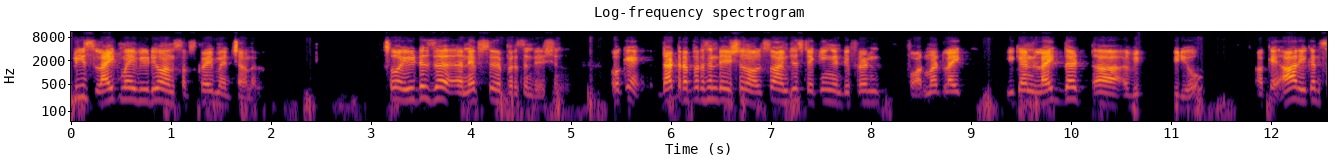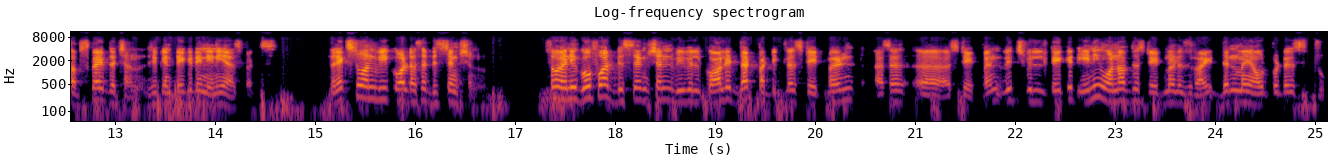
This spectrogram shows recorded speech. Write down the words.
Please like my video and subscribe my channel. So it is a, F representation. Okay that representation also i'm just taking a different format like you can like that uh, video okay or you can subscribe the channel. You can take it in any aspects. The next one we called as a disjunction. So when you go for disjunction we will call it that particular statement as a uh, statement which will take it any one of the statement is right then my output is true.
